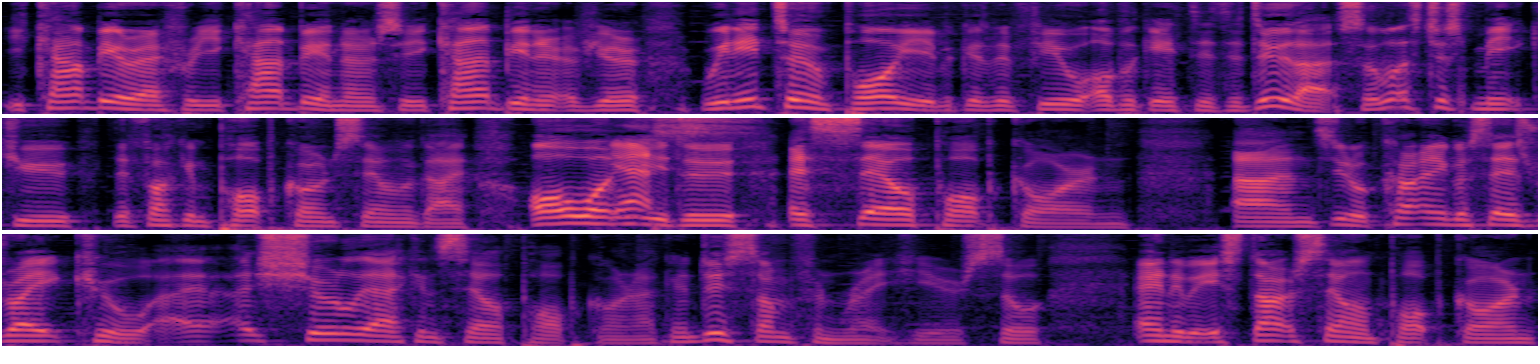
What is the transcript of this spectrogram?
You can't be a referee, you can't be an announcer, you can't be an interviewer. We need to employ you because we feel obligated to do that. So let's just make you the fucking popcorn selling guy. All I want you to do is sell popcorn. And, you know, Kurt Angle says, right, cool, I, surely I can sell popcorn. I can do something right here. So anyway, he starts selling popcorn.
